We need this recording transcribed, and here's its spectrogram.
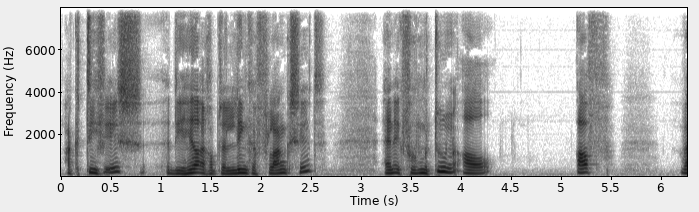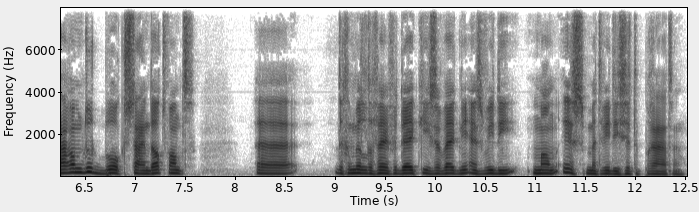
actief is. Die heel erg op de linkerflank zit. En ik vroeg me toen al af, waarom doet Bolkestein dat? Want de gemiddelde VVD-kiezer weet niet eens wie die man is met wie die zit te praten.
